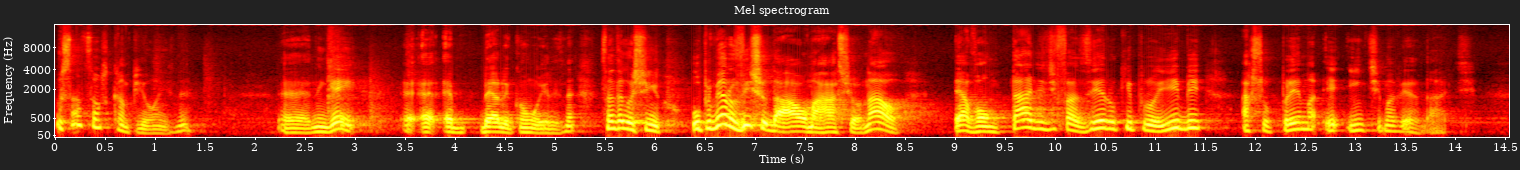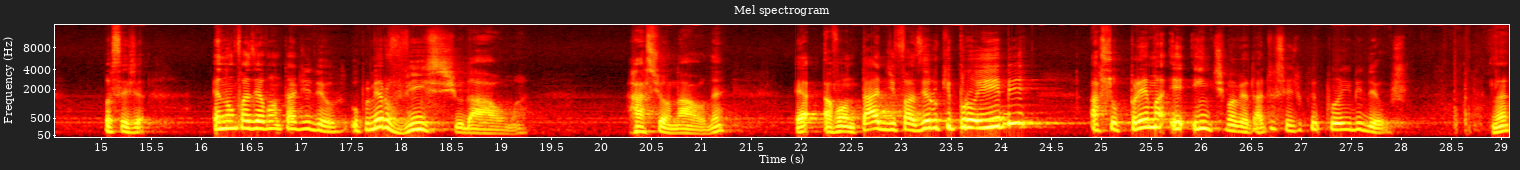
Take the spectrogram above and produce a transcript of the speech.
Os santos são os campeões, né? É, ninguém é, é, é, belo como eles, né? Santo Agostinho, o primeiro vício da alma racional é a vontade de fazer o que proíbe a suprema e íntima verdade. Ou seja, é não fazer a vontade de Deus. O primeiro vício da alma racional, né? É a vontade de fazer o que proíbe a suprema e íntima verdade, ou seja, o que proíbe Deus. Né?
